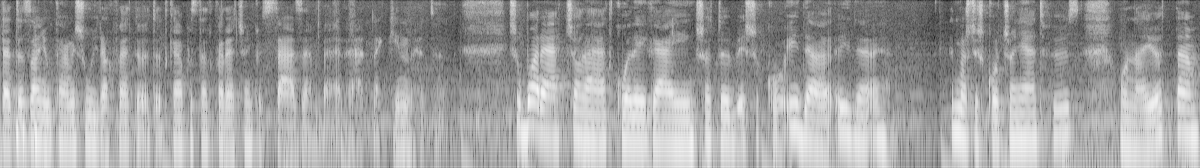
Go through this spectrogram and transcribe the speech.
Tehát az anyukám is úgy rak feltöltött káposztát karácsony, hogy száz emberre, hát neki És a barát, család, kollégáink, stb. És akkor ide, ide, most is kocsonyát főz, onnan jöttem,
